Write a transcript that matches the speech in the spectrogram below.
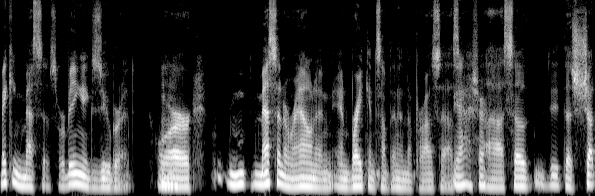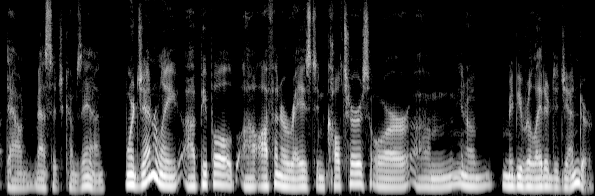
making messes or being exuberant or m- messing around and, and breaking something in the process. Yeah, sure. Uh, so the, the shutdown message comes in. More generally, uh, people uh, often are raised in cultures or, um, you know, maybe related to gender,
